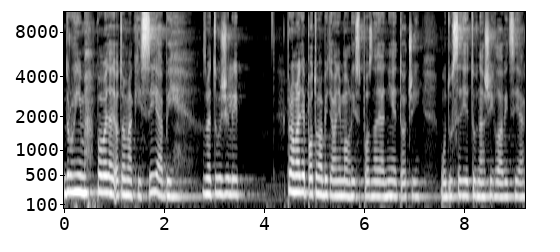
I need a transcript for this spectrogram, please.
druhým povedať o tom, aký si, aby sme túžili v prvom rade potom, aby ťa oni mohli spoznať a nie to, či budú sedieť tu v našich hlaviciach.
